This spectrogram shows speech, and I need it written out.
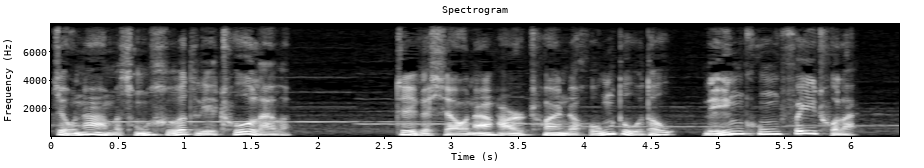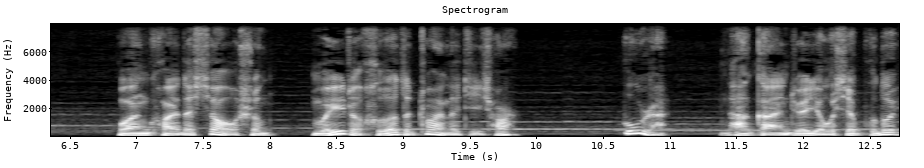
就那么从盒子里出来了。这个小男孩穿着红肚兜。”凌空飞出来，欢快的笑声围着盒子转了几圈。突然，他感觉有些不对，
